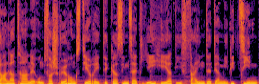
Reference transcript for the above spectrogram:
Scharlatane und Verschwörungstheoretiker sind seit jeher die Feinde der Medizin.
